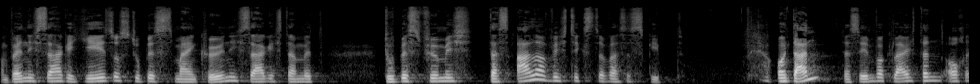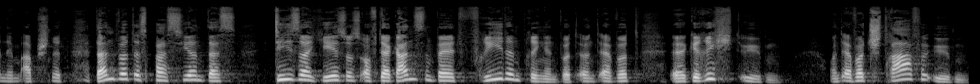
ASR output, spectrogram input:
Und wenn ich sage, Jesus, du bist mein König, sage ich damit, du bist für mich das Allerwichtigste, was es gibt. Und dann, das sehen wir gleich dann auch in dem Abschnitt, dann wird es passieren, dass dieser Jesus auf der ganzen Welt Frieden bringen wird und er wird äh, Gericht üben und er wird Strafe üben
